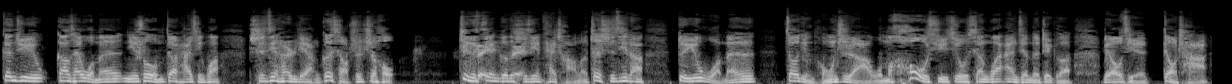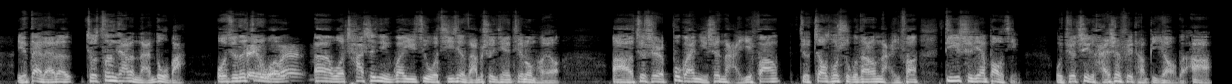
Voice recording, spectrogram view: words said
根据刚才我们您说我们调查情况，实际上是两个小时之后。这个间隔的时间太长了，这实际上对于我们交警同志啊，我们后续就相关案件的这个了解调查，也带来了就增加了难度吧。我觉得这我呃，我插申警官一句，我提醒咱们睡前听众朋友，啊，就是不管你是哪一方，就交通事故当中哪一方，第一时间报警，我觉得这个还是非常必要的啊。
